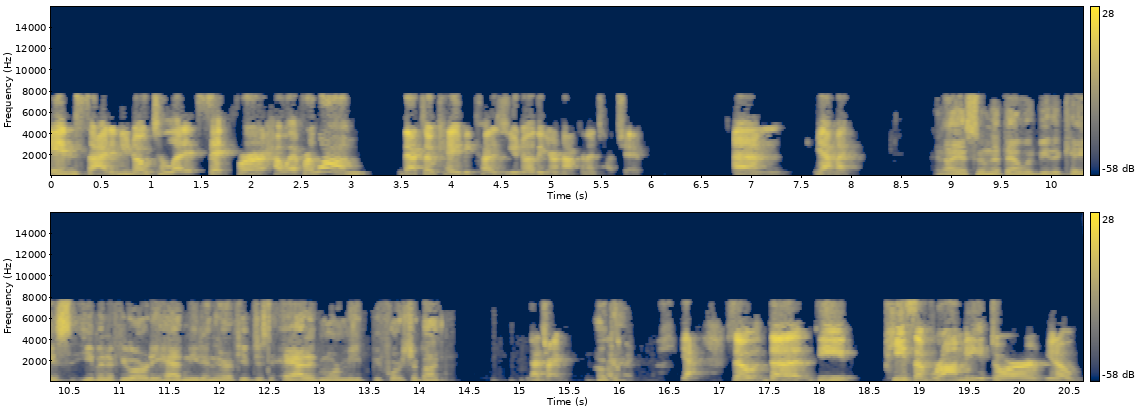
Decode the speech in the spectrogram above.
inside and you know to let it sit for however long, that's okay because you know that you're not going to touch it. Um, yeah, but. And I assume that that would be the case even if you already had meat in there, if you've just added more meat before Shabbat. That's right. Okay. That's right. Yeah. So the, the piece of raw meat or, you know,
